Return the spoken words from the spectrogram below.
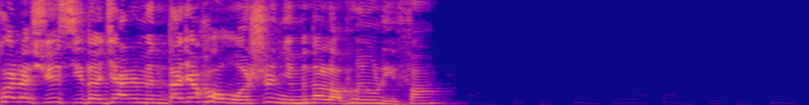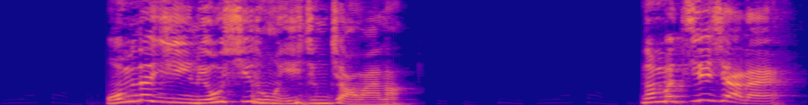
快乐学习的家人们，大家好，我是你们的老朋友李芳。我们的引流系统已经讲完了，那么接下来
